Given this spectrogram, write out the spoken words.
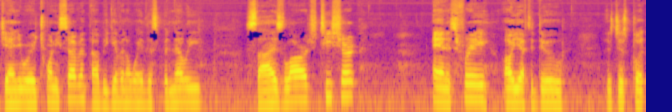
January 27th, I'll be giving away this Benelli size large T-shirt, and it's free. All you have to do is just put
